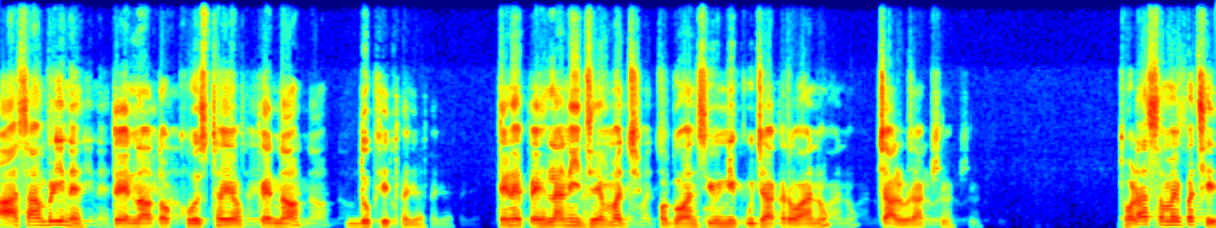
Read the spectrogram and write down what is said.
આ સાંભળીને તે ન તો ખુશ થયો કે ન દુખી થયો. તેણે પહેલાની જેમ જ ભગવાન શિવની પૂજા કરવાનું ચાલુ રાખ્યું. થોડા સમય પછી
